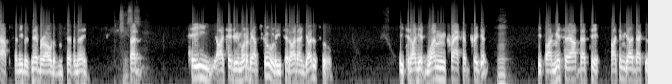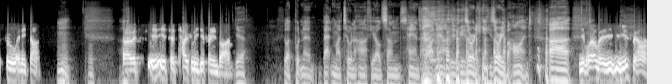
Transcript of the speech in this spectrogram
Cups, and he was never older than 17. Jesus. But he, I said to him, "What about school?" He said, "I don't go to school." He said, "I get one crack at cricket. Mm. If I miss out, that's it. I can go back to school anytime." Mm. So it's it, it's a totally different environment. yeah. Feel like putting a bat in my two and a half year old son's hands right now. he's already he's already behind. Uh, Yeah, well, he, he is behind.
